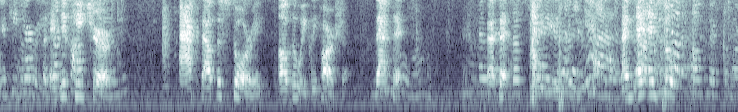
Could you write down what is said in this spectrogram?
Your teacher puts It's on teacher acts out the story of the weekly Parsha. That's it. That's it. That's really Yeah. And, and, and so, Tom Quick from our-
